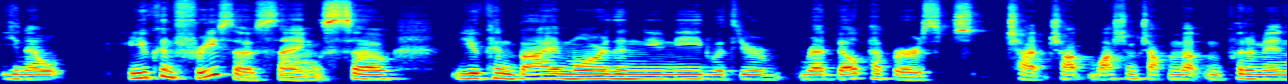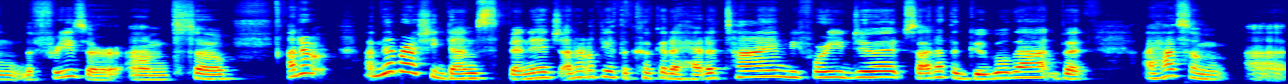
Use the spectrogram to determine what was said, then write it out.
you know you can freeze those things. So you can buy more than you need with your red bell peppers. Chop, chop, wash them, chop them up, and put them in the freezer. Um, so I don't. I've never actually done spinach. I don't know if you have to cook it ahead of time before you do it. So I'd have to Google that. But I have some uh,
